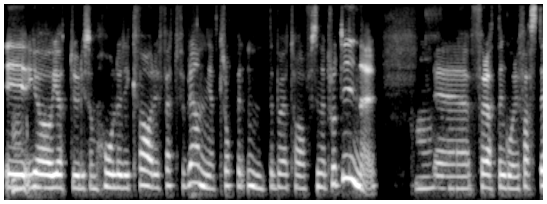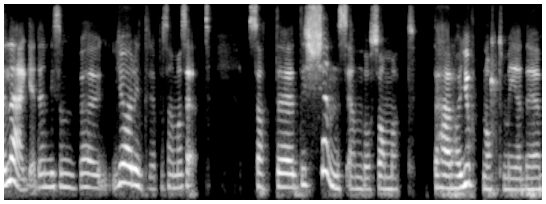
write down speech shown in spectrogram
eh, Mm. gör ju att du liksom håller dig kvar i fettförbränning, att kroppen inte börjar ta av sina proteiner Mm. eh, för att den går i fasteläge. Den liksom gör inte det på samma sätt. Så att eh, det känns ändå som att det här har gjort något med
